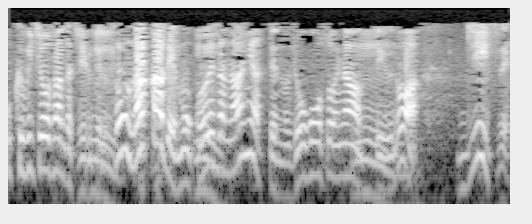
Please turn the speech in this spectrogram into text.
う、首長さんたちいるけど、うんその中でも、小江さん何やってんの情報遅いなっていうのは、事実で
